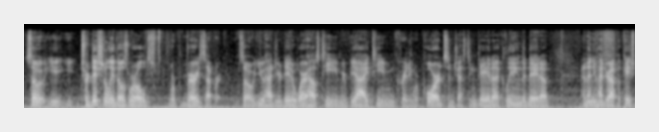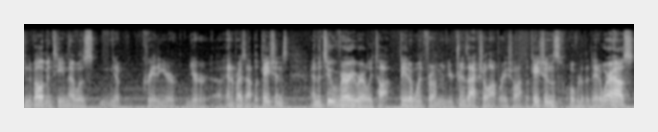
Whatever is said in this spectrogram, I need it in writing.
So you, you, traditionally, those worlds were very separate. So you had your data warehouse team, your BI team, creating reports, ingesting data, cleaning the data, and then you had your application development team that was you know creating your your uh, enterprise applications. And the two very rarely talk. Data went from your transactional operational applications over to the data warehouse.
